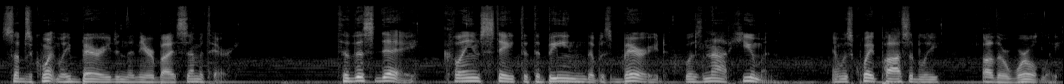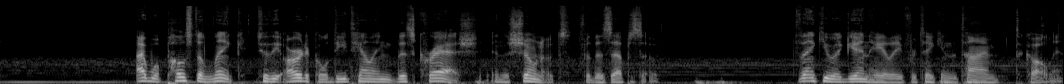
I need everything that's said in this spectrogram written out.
subsequently buried in the nearby cemetery. To this day, claims state that the being that was buried was not human and was quite possibly otherworldly. I will post a link to the article detailing this crash in the show notes for this episode. Thank you again, Haley, for taking the time to call in.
